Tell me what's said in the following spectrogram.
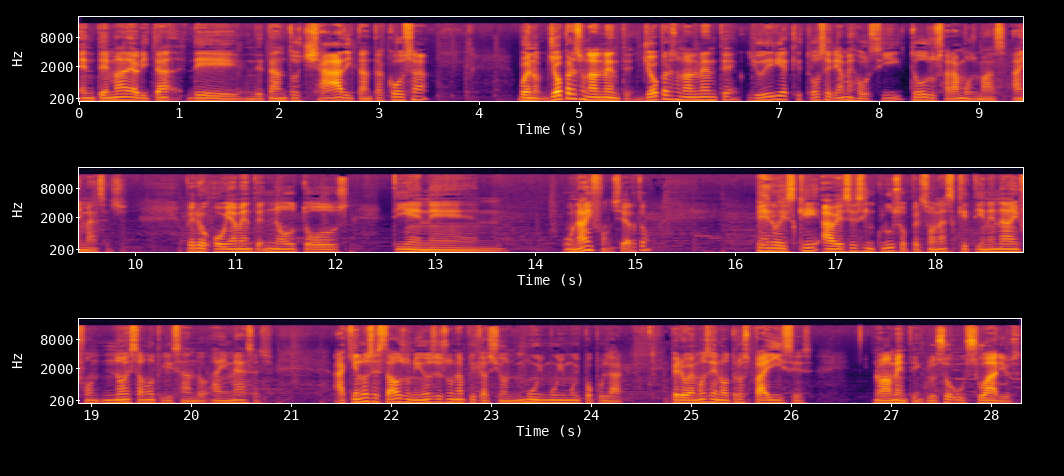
en tema de ahorita de, tanto chat y tanta cosa, bueno, yo personalmente, yo personalmente, yo diría que todo sería mejor si todos usáramos más iMessage. Pero obviamente no todos tienen un iPhone, ¿cierto? Pero es que a veces incluso personas que tienen iPhone no están utilizando iMessage. Aquí en los Estados Unidos es una aplicación muy, muy, muy popular, pero vemos en otros países, nuevamente, incluso usuarios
